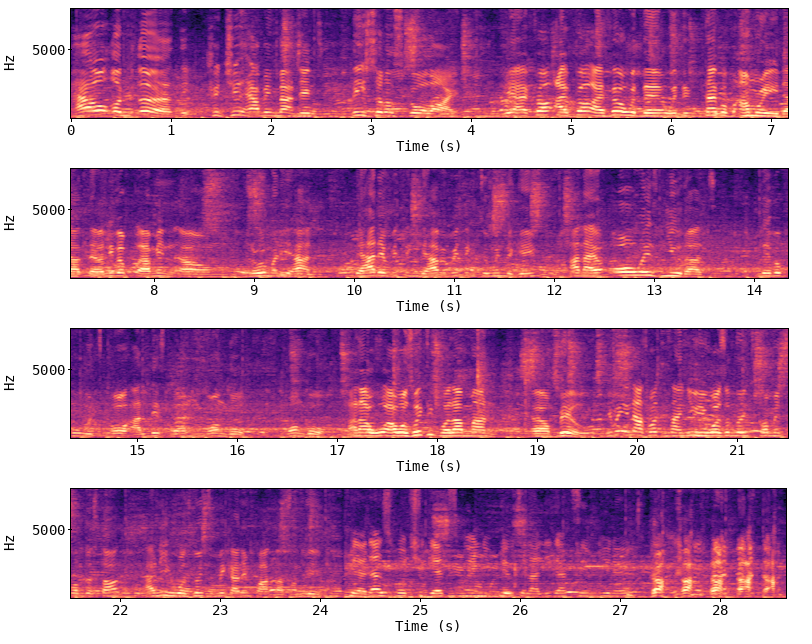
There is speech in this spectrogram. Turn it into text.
how on earth could you have imagined this sort of scoreline? Yeah, I felt, I felt, I felt with the with the type of armory that uh, Liverpool, I mean, um, Real had. They had everything. They have everything to win the game, and I always knew that Liverpool would score at least one one goal, one goal. And I, I was waiting for that man, um, Bale. Even in as much as I knew he wasn't going to come in from the start, I knew he was going to make an impact at some game. Yeah, that's what you get when you play with a La Liga team, you know.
